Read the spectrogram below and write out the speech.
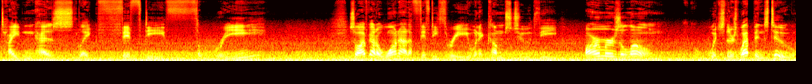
Titan has like 50 53. So I've got a 1 out of 53 when it comes to the armors alone, which there's weapons too.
